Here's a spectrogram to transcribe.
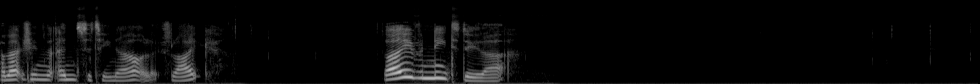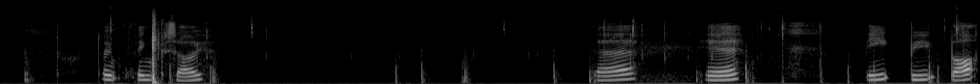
I'm actually in the end city now, it looks like. Do I even need to do that? Don't think so. There. Here. Beep, beep, bot.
